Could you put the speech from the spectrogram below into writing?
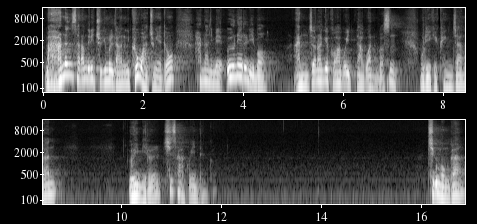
많은 사람들이 죽임을 당하는 그 와중에도 하나님의 은혜를 입어 안전하게 거하고 있다고 하는 것은 우리에게 굉장한 의미를 시사하고 있는 것. 지금 뭔가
